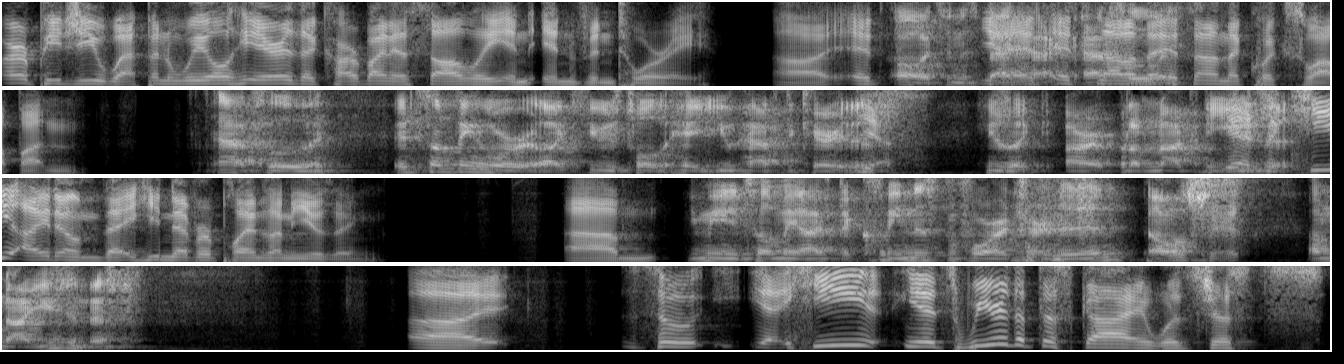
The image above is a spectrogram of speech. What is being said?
RPG weapon wheel here, the carbine is solidly in inventory. Uh, it, oh, it's in his yeah, backpack. It, it's not on the it's not on the quick swap button. Absolutely, it's something where like he was told, "Hey, you have to carry this." Yes. He's like, "All right, but I'm not going to yeah, use it." Yeah, it's a key item that he never plans on using. Um, you mean to tell me I have to clean this before I turn it in? Oh shit! I'm not using this. Uh, so yeah, he. Yeah, it's weird that this guy was just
